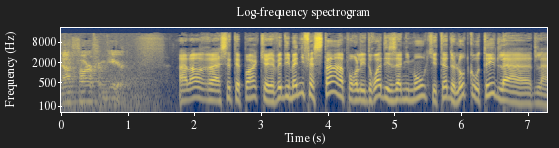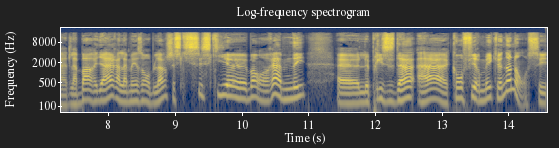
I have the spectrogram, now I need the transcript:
not far from here. Alors, à cette époque, il y avait des manifestants hein, pour les droits des animaux qui étaient de l'autre côté de la, barrière à la Maison-Blanche. C'est ce qui, c'est ce qui euh, aurait amené euh, le président a confirmé que non, non, ces,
